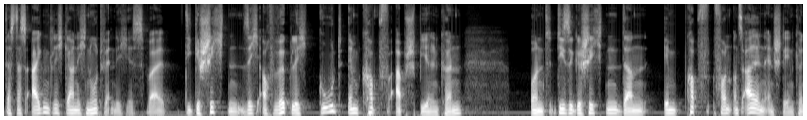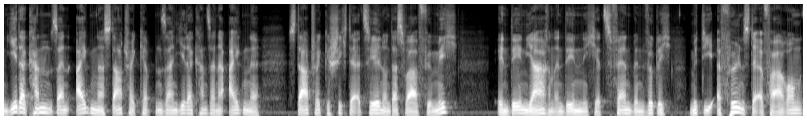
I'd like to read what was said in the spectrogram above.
dass das eigentlich gar nicht notwendig ist, weil die Geschichten sich auch wirklich gut im Kopf abspielen können und diese Geschichten dann im Kopf von uns allen entstehen können. Jeder kann sein eigener Star Trek Captain sein, jeder kann seine eigene Star Trek Geschichte erzählen und das war für mich in den Jahren, in denen ich jetzt Fan bin, wirklich mit die erfüllendste Erfahrung.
